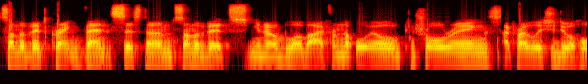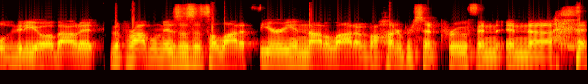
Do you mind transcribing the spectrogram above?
Some of it's crank vent system, some of it's, you know, blow by from the oil control rings. I probably should do a whole video about it. The problem is, is it's a lot of theory and not a lot of 100% proof. And, and uh,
